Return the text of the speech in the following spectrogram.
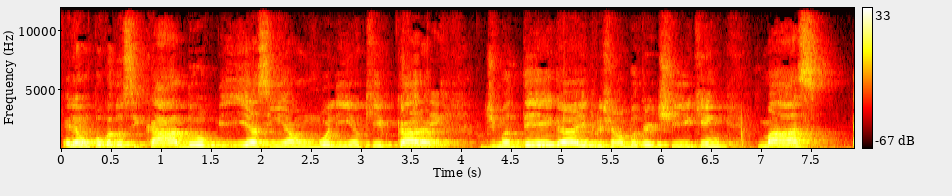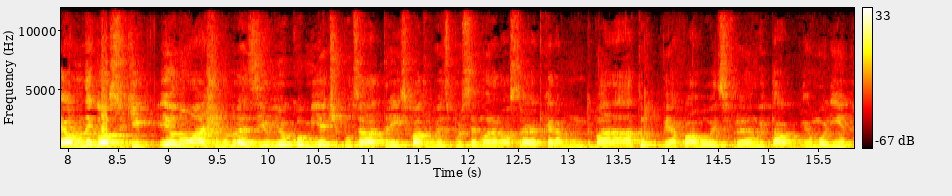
Ele é um pouco adocicado e, assim, é um molhinho que, cara Manteiga. de manteiga e por isso chama butter chicken, mas é um negócio que eu não acho no Brasil e eu comia tipo, sei lá, três, quatro vezes por semana na Austrália porque era muito barato, vinha com arroz, frango e tal, meu molhinho.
